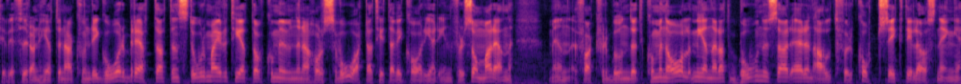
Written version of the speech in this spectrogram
TV4-nyheterna kunde igår berätta att en stor majoritet av kommunerna har svårt att hitta vikarier inför sommaren. Men fackförbundet Kommunal menar att bonusar är en alltför kortsiktig lösning.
